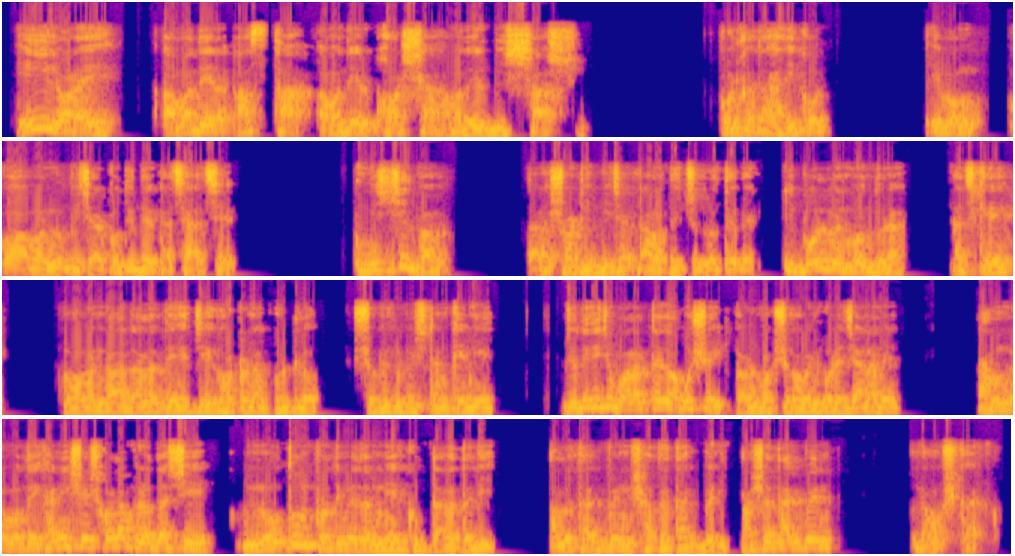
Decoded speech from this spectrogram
এই লড়াইয়ে আমাদের আস্থা, আমাদের ভরসা, আমাদের বিশ্বাস কলকাতা হাইকোর্ট এবং মহামান্য বিচারপতিদের কাছে আছে। নিশ্চিতভাবে তারা সঠিক বিচারটা আমাদের জন্য দেবে। কি বলবেন বন্ধুরা? আজকে মহামান্য আদালতে যে ঘটনা ঘটলো শফিকুল ইসলামকে নিয়ে, যদি কিছু বলার থাকে অবশ্যই কমেন্ট বক্সে কমেন্ট করে জানাবেন। এখনকার মতো এখানেই শেষ করলাম। ফেরত আসছি নতুন প্রতিবেদন নিয়ে। খুব তাড়াতাড়ি। ভালো থাকবেন, সাথে থাকবেন, পাশে থাকবেন। নমস্কার।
